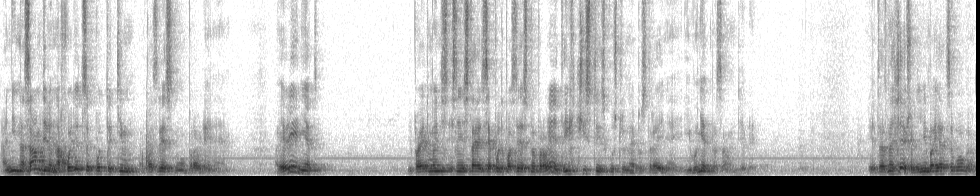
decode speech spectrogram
они на самом деле находятся под таким опосредственным управлением. А евреи нет. И поэтому, если они ставят себя под опосредственное управление, это их чисто искусственное построение. Его нет на самом деле. И это означает, что они не боятся Бога.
